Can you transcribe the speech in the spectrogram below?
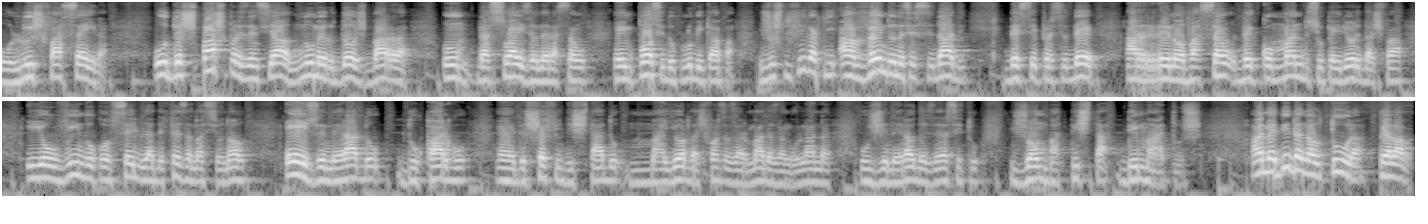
o Luiz Faceira. O despacho presidencial número 2 barra 1 da sua exoneração em posse do Clube Capa justifica que, havendo necessidade de se proceder à renovação de comando superior das FA e ouvindo o Conselho da Defesa Nacional, é exonerado do cargo eh, de chefe de Estado-Maior das Forças Armadas angolanas, o general do Exército João Batista de Matos. A medida na altura, pela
